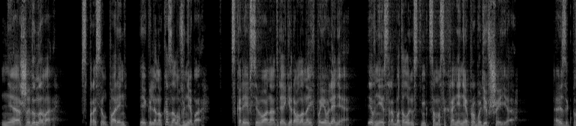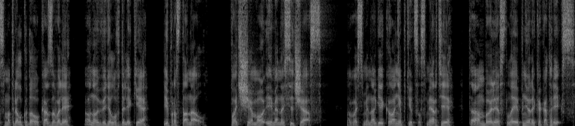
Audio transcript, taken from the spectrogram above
«Неожиданного?» – спросил парень, и Глен указал в небо. Скорее всего, она отреагировала на их появление, и в ней сработал инстинкт самосохранения, пробудивший её. Эзик посмотрел, куда указывали, он увидел вдалеке и простонал. «Почему именно сейчас?» Восьминогие кони Птицы Смерти, там были Слейпнер и Кокатрикс.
